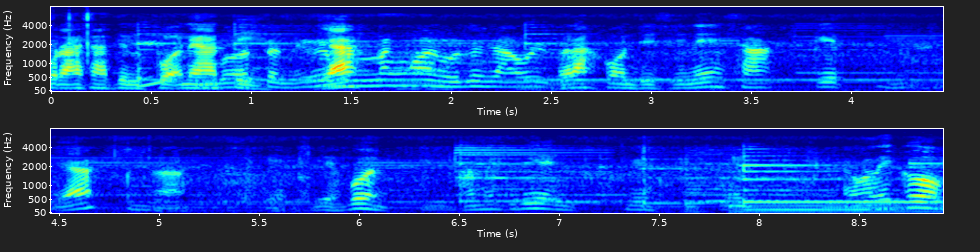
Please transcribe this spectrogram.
ora usah dilebokne ati Mboten, iki ya. meneng wae mboten nyawi. Ora kondisine sakit ya. Nah, nggih pun. Riyen. Nggih. Assalamualaikum.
